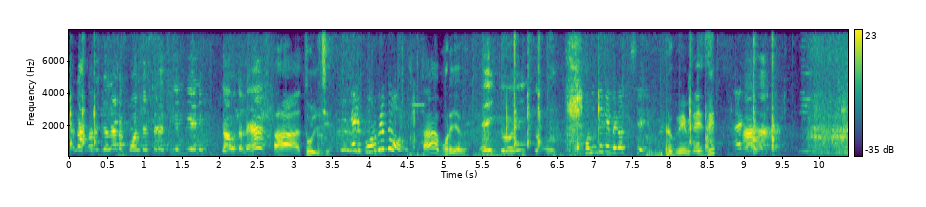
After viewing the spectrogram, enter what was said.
তাহলে আমাদের জন্য একটা পঞ্চাশ টাকা চিকেন বিরিয়ানি দাও তাহলে হ্যাঁ? হ্যাঁ তুলছি। এটা ভরবে তো? হ্যাঁ পড়ে যাবে। এই তো এই তো। ফোন থেকে বেরোচ্ছে? একটু গ্রেভি রাইস দিই। হ্যাঁ হ্যাঁ হ্যাঁ। আচ্ছা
